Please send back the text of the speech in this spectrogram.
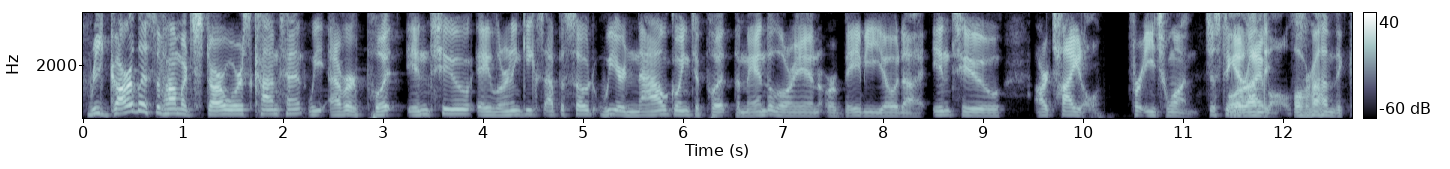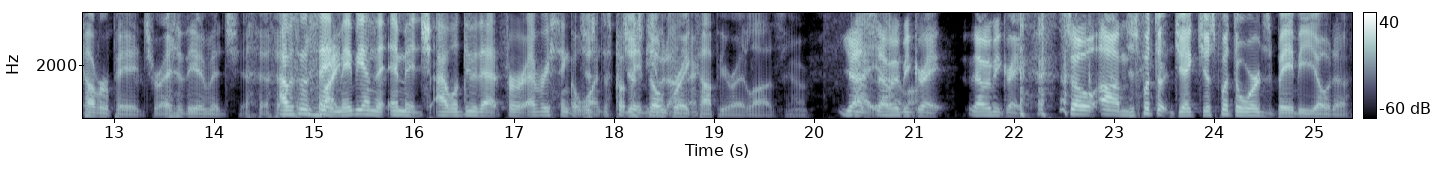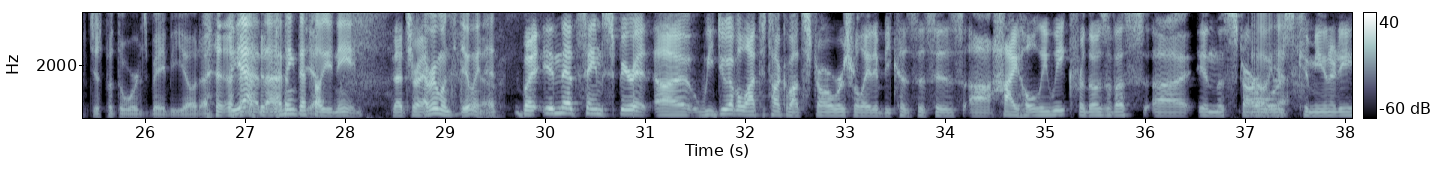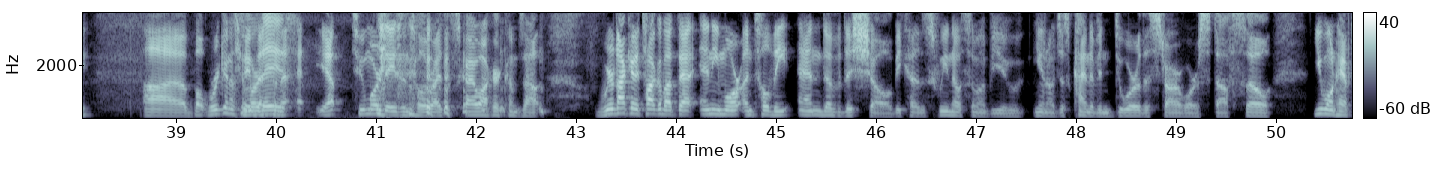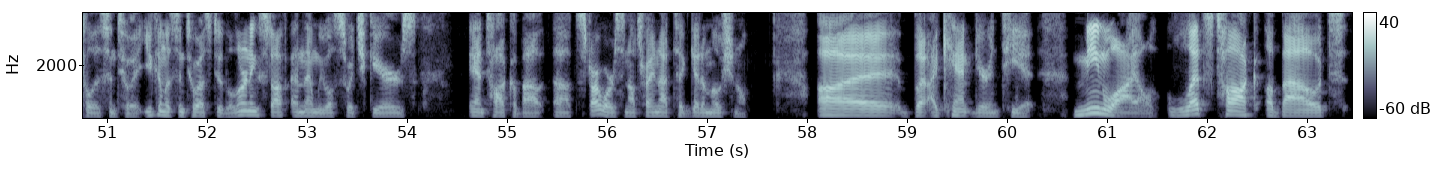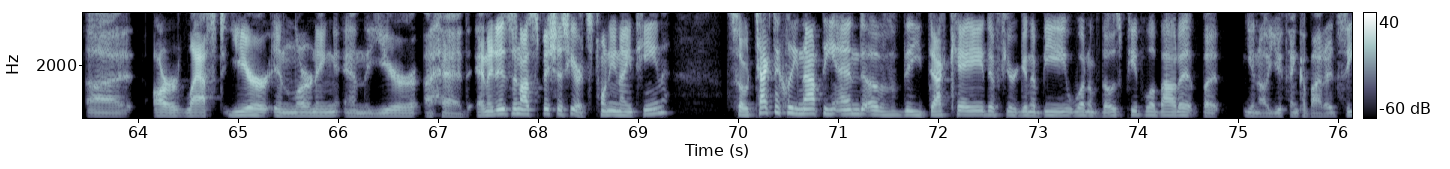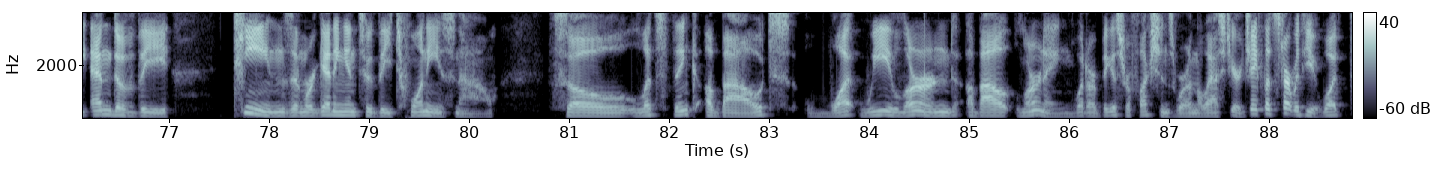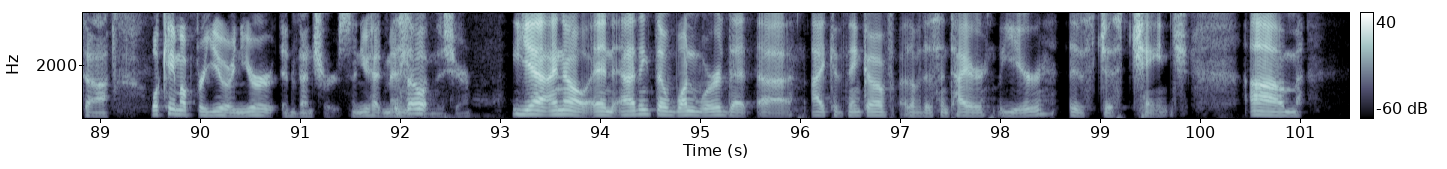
regardless of how much Star Wars content we ever put into a Learning Geeks episode, we are now going to put The Mandalorian or Baby Yoda into our title for each one, just to get or, on the, eyeballs. or on the cover page, right? Of the image. I was gonna say Right. maybe on the image I will do that for every single just, one. Just put just Baby don't Yoda on break there. copyright laws. You know. yes, Yeah, yeah, that I would be great. That would be great. So, um, Just put the Jake. Just put the words "Baby Yoda." Just put the words "Baby Yoda." yeah, I think that's Yeah. all you need. that's right. Everyone's doing Yeah. it. But in that same spirit, uh, we do have a lot to talk about Star Wars related because this is uh, High Holy Week for those of us uh, in the Star Oh, Wars yes. community. Uh, but we're going to save more that days. to the yep, two more days until the Rise of Skywalker comes out. We're not going to talk about that anymore until the end of the show because we know some of you, you know, just kind of endure the Star Wars stuff. So you won't have to listen to it. You can listen to us do the learning stuff, and then we will switch gears and talk about uh, Star Wars. And I'll try not to get emotional uh, but I can't guarantee it. Meanwhile, let's talk about uh, our last year in learning and the year ahead. And it is an auspicious year. It's 2019. So technically not the end of the decade if you're going to be one of those people about it, but you know, you think about it. It's the end of the teens and we're getting into the 20s now. So let's think about what we learned about learning, what our biggest reflections were in the last year. Jake, let's start with you. What uh, what came up for you in your adventures? And you had many So- of them this year. Yeah, I know, and I think the one word that uh, I could think of of this entire year is just change. Um,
